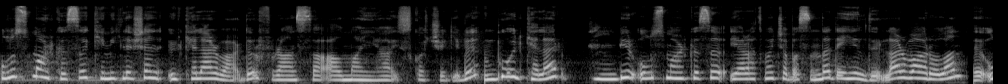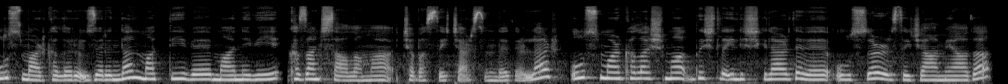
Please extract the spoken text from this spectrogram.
Ulus markası kemikleşen ülkeler vardır. Fransa, Almanya, İskoçya gibi. Bu ülkeler bir ulus markası yaratma çabasında değildirler. Var olan e, ulus markaları üzerinden maddi ve manevi kazanç sağlama çabası içerisindedirler. Ulus markalaşma dışla ilişkilerde ve uluslararası camiada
